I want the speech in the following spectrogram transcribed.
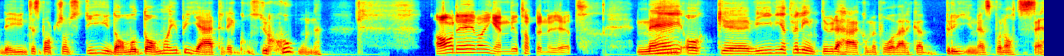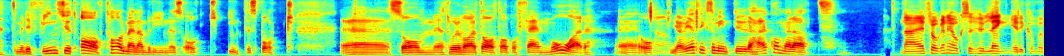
Det är ju inte Sport som styr dem och de har ju begärt rekonstruktion. Ja, det var ingen toppennyhet. Nej, och eh, vi vet väl inte hur det här kommer påverka Brynäs på något sätt. Men det finns ju ett avtal mellan Brynäs och Intersport eh, som jag tror det var ett avtal på fem år och ja. jag vet liksom inte hur det här kommer att... Nej, frågan är också hur länge det kommer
